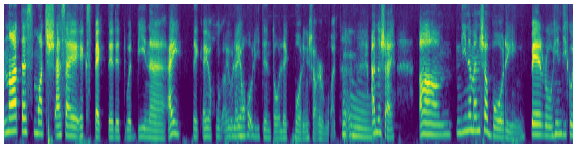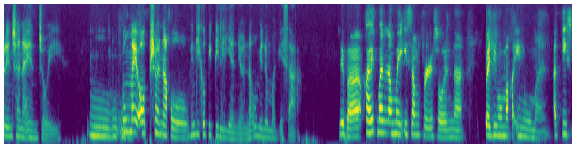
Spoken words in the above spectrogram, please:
not as much as I expected it would be na, ay, like, ayoko, ayoko, ayoko ulitin to, like, boring siya or what. Mm-mm. Ano siya, um, hindi naman siya boring, pero hindi ko rin siya na-enjoy. Mm-mm. Kung may option ako, hindi ko pipiliin yun, na uminom mag-isa. 'di ba? Kahit man lang may isang person na pwede mo makainuman, at least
